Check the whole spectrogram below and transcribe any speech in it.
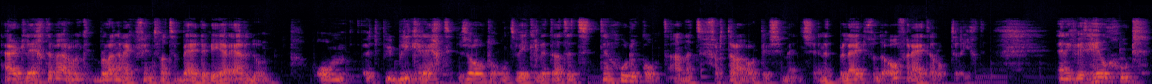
uitlegde waarom ik het belangrijk vind wat we bij de WRR doen. Om het publiekrecht zo te ontwikkelen dat het ten goede komt aan het vertrouwen tussen mensen en het beleid van de overheid daarop te richten. En ik weet heel goed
